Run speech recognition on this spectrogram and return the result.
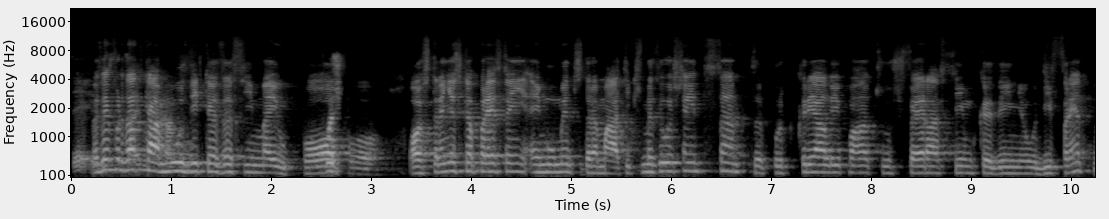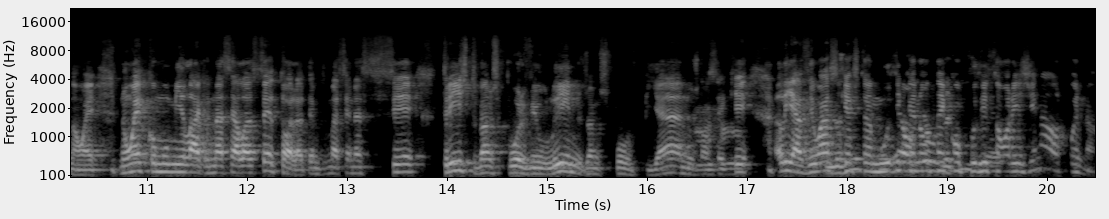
é, mas é verdade que há músicas assim meio pop. Pois, ou estranhas que aparecem em momentos dramáticos, mas eu achei interessante porque cria ali uma atmosfera assim um bocadinho diferente, não é? Não é como o milagre na cela 7, olha, temos uma cena C triste, vamos pôr violinos, vamos pôr pianos, não sei o quê. Uhum. Aliás, eu acho que esta música é não tem composição original, pois não?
